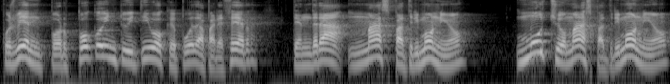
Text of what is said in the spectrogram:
Pues bien, por poco intuitivo que pueda parecer, tendrá más patrimonio, mucho más patrimonio,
